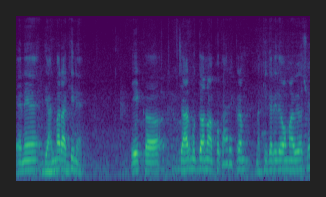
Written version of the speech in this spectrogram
એને ધ્યાનમાં રાખીને એક ચાર મુદ્દાનો આખો કાર્યક્રમ નક્કી કરી દેવામાં આવ્યો છે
